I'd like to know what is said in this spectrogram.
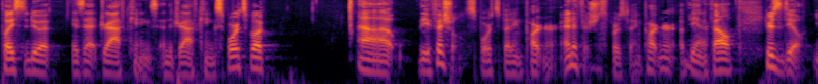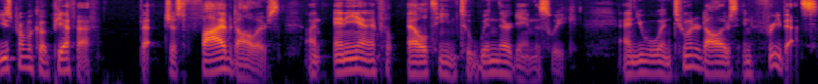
place to do it is at DraftKings and the DraftKings Sportsbook uh, the official sports betting partner and official sports betting partner of the NFL. Here's the deal use promo code PFF, bet just $5 on any NFL team to win their game this week, and you will win $200 in free bets.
